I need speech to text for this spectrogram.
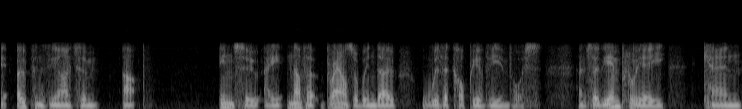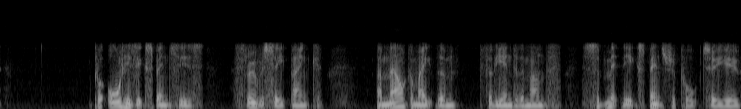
it opens the item up into a, another browser window with a copy of the invoice. And so the employee can put all his expenses through Receipt Bank, amalgamate them for the end of the month, submit the expense report to you,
